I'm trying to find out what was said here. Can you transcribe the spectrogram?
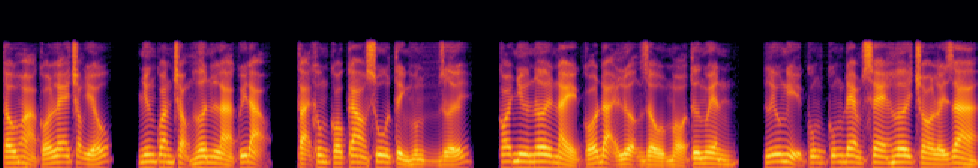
Tàu hỏa có lẽ trọng yếu, nhưng quan trọng hơn là quỹ đạo, tại không có cao su tình huống dưới, coi như nơi này có đại lượng dầu mỏ tư nguyên, Lưu Nghị cũng cũng đem xe hơi cho lấy ra,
